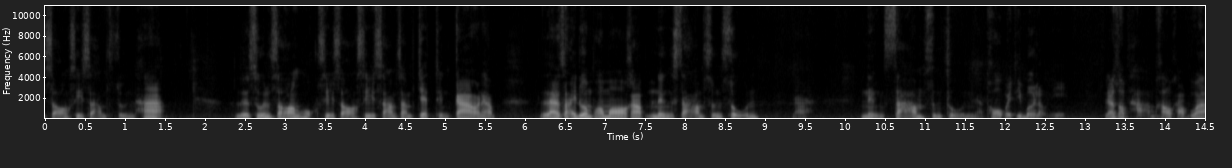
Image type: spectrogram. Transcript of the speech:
026424305 หรือ 026424337ถึง9นะครับ และสายด่วนพมครับ 1300นะ1300เนี่ยโทรไปที่เบอร์เหล่านี้ แล้วสอบถามเขาครับว่า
